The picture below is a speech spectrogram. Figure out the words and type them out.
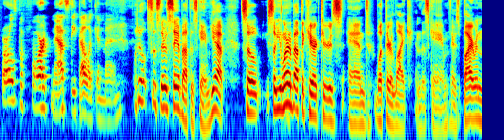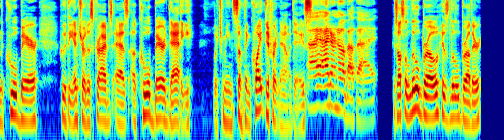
Pearls before nasty pelican men. What else is there to say about this game? Yeah, so so you learn about the characters and what they're like in this game. There's Byron the cool bear, who the intro describes as a cool bear daddy, which means something quite different nowadays. I, I don't know about that. There's also Little Bro, his little brother.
